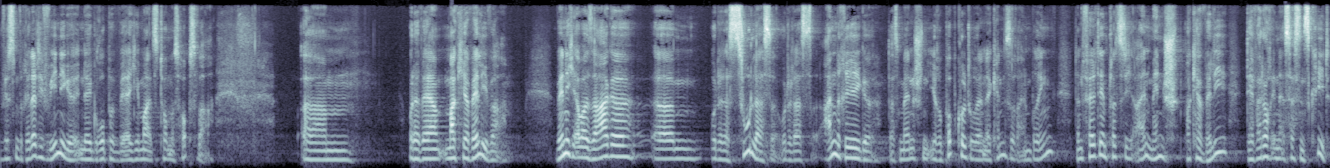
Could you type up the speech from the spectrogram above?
wissen relativ wenige in der Gruppe, wer jemals Thomas Hobbes war. Ähm, oder wer Machiavelli war. Wenn ich aber sage ähm, oder das zulasse oder das anrege, dass Menschen ihre popkulturellen Erkenntnisse reinbringen, dann fällt denen plötzlich ein, Mensch, Machiavelli, der war doch in Assassin's Creed.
